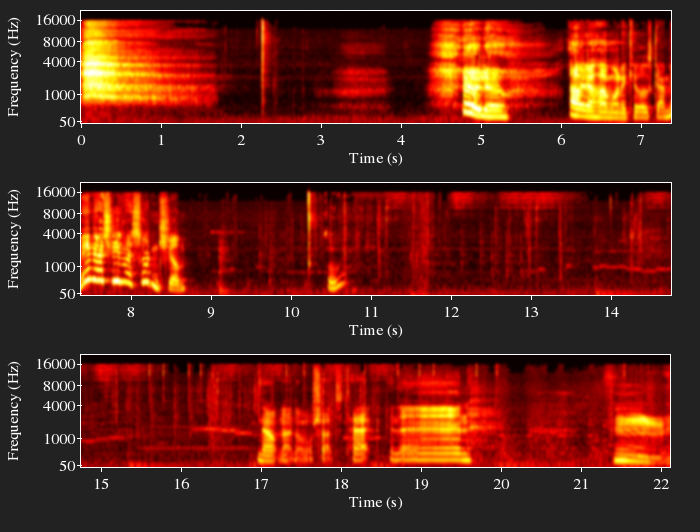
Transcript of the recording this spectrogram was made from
I don't know. I don't know how I want to kill this guy. Maybe I should use my sword and shield. Ooh. No, not normal shots. Attack. And then... Hmm.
